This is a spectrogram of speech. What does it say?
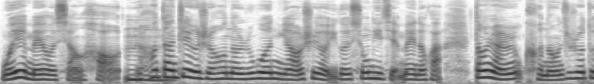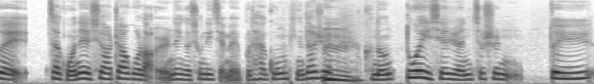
我也没有想好。然后，但这个时候呢，如果你要是有一个兄弟姐妹的话，当然可能就说对。在国内需要照顾老人，那个兄弟姐妹不太公平，但是可能多一些人，就是对于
